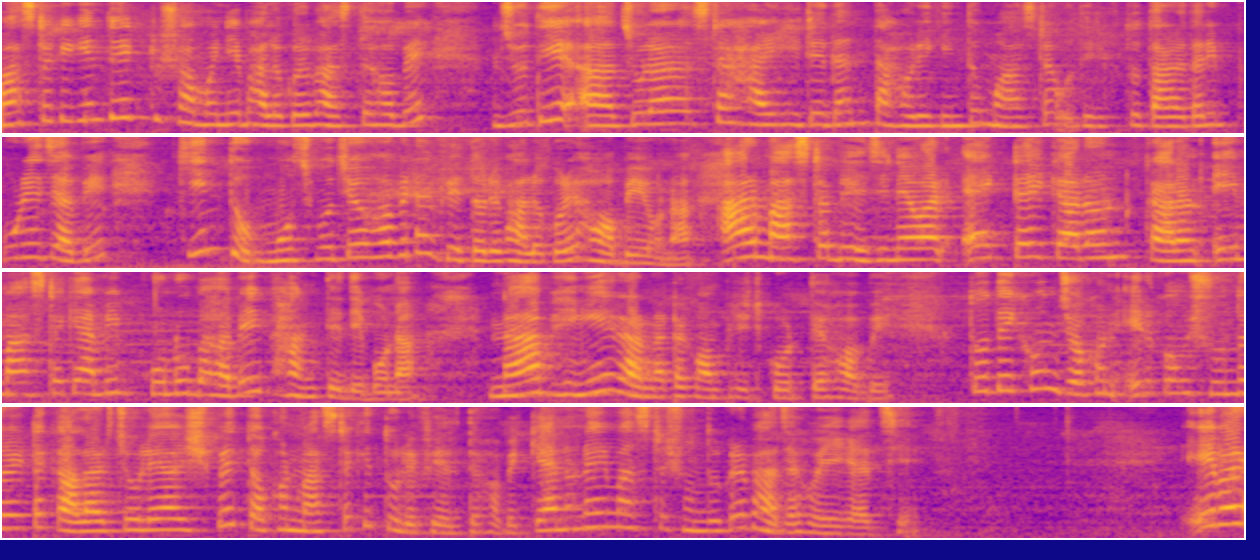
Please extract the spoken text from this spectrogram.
মাছটাকে কিন্তু একটু সময় নিয়ে ভালো করে ভাজতে হবে। যদি চুলা রাসটা হাই হিটে দেন, তাহলে কিন্তু মাছটা অতিরিক্ত তাড়াতাড়ি পুড়ে যাবে কিন্তু মুচমুচেও হবে না, ভেতরে ভালো করে হবেও না। আর মাছটা ভেজে নেওয়ার একটাই কারণ কারণ এই মাছটাকে আমি কোনোভাবেই ভাঙতে দেব না। না ভেঙে রান্নাটা কমপ্লিট করতে হবে। তো দেখুন, যখন এরকম সুন্দর একটা কালার চলে আসবে, তখন মাছটাকে তুলে ফেলতে হবে। কেননা এই মাছটা সুন্দর করে ভাজা হয়ে গেছে। এবার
